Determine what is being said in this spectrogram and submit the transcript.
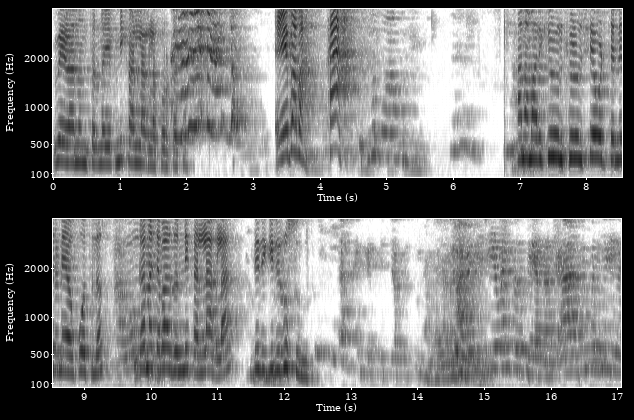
वेळानंतर ना एक निकाल लागला कोर्टाचा. ए बाबा खा! हानामारी खिळून खिळून शेवटच्या निर्णयावर पोचलं. गणाच्या बाजून निकाल लागला. दिदी गेली रुसून. अगं ते जेवण करते आता. ते अजून पण व्हिडिओ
